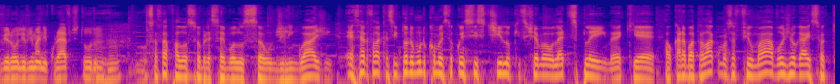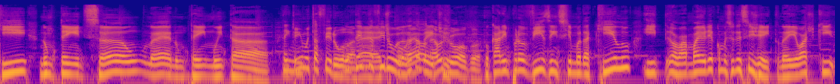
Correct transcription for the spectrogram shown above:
Virou livro de Minecraft e tudo. O Sassá falou sobre essa evolução de linguagem. É certo falar que assim, todo mundo começou com esse estilo que se chama o Let's Play, né? Que é, ah, o cara bota lá, começa a filmar, vou jogar isso aqui, não tem edição, né? Não tem muita... Não tem muita firula, Não tem né? muita firula, Tipo, é o- exatamente. é o jogo. O cara improvisa em cima daquilo e a maioria começou desse jeito, né? E eu acho que,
